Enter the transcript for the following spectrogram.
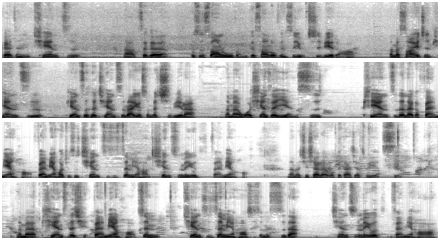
改成千字。那这个不是双螺纹，跟双螺纹是有区别的啊。那么上一期偏字，偏字和千字呢有什么区别呢？那么我现在演示偏字的那个反面哈，反面哈就是千字是正面哈，千字没有反面哈。那么接下来我给大家做演示。那么偏字的前反面号正千字正面号是怎么织的？千字没有反面号啊，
